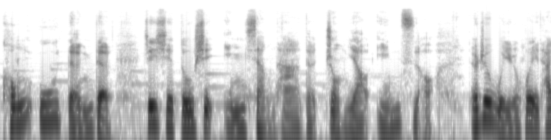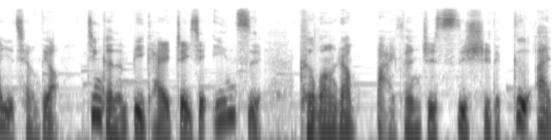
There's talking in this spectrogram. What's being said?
空屋等等，这些都是影响它的重要因子哦。而这委员会他也强调。尽可能避开这些因子，渴望让百分之四十的个案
